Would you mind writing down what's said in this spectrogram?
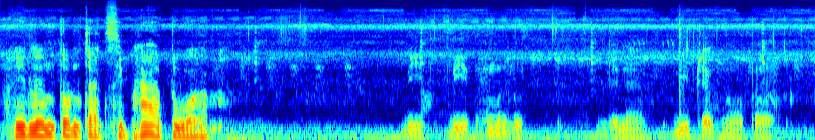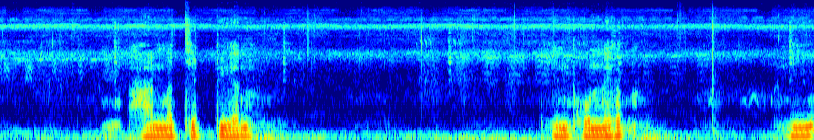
อันนี้เริ่มต้นจากสิบห้าตัวครับ บีบบีบให้มันหลุดเดี๋ยวนะ บีบจากหัวไป ผ่านมาเจ็ดเดือน เห็นผลเลยครับอันนี้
